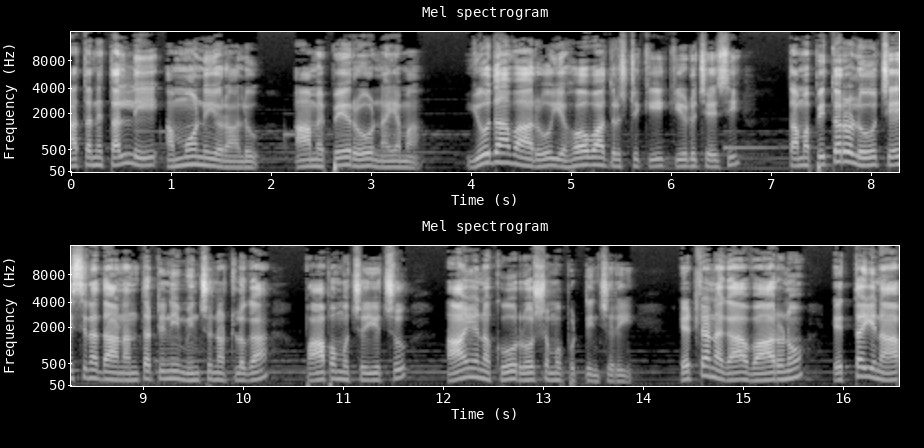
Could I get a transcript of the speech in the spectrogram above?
అతని తల్లి అమ్మోనియురాలు. ఆమె పేరు నయమ. యూదావారు యహోవా దృష్టికి కీడు చేసి తమ పితరులు చేసిన దానంతటినీ మించునట్లుగా పాపము చేయుచు ఆయనకు రోషము పుట్టించిరి. ఎట్లనగా వారును ఎత్తయిన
